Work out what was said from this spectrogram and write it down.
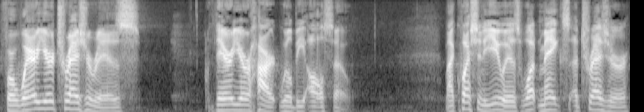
For where your treasure is, there your heart will be also. My question to you is what makes a treasure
